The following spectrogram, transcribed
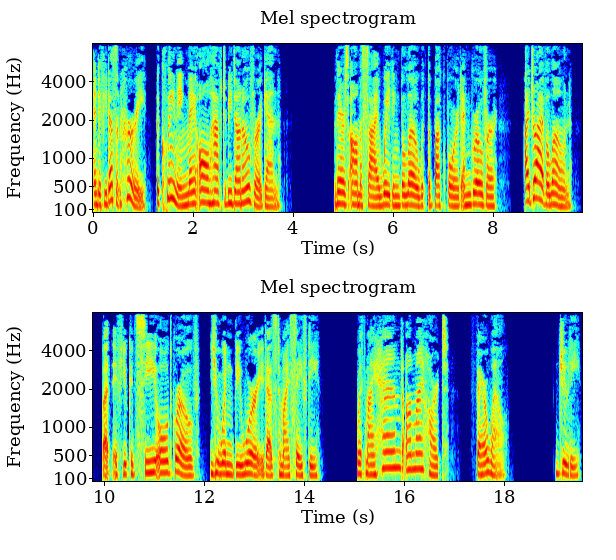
and if he doesn't hurry, the cleaning may all have to be done over again. There's Amasai waiting below with the buckboard and Grover. I drive alone, but if you could see old Grove, you wouldn't be worried as to my safety. With my hand on my heart, farewell. Judy.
